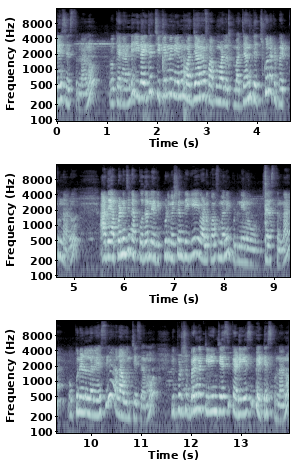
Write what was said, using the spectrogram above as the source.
వేసేస్తున్నాను. ఓకేనండి ఇదైతే చికెన్ నేను మధ్యాహ్నం పాపం వాళ్ళు మధ్యాహ్నం తెచ్చుకొని అక్కడ పెట్టుకున్నారు. అది అప్పటి నుంచి నాకు కుదరలేదు. ఇప్పుడు మిషన్ దిగి వాళ్ళ కోసమని ఇప్పుడు నేను చేస్తున్నా. ఉప్పు నీళ్ళలో వేసి అలా ఉంచేసాము. ఇప్పుడు శుభ్రంగా క్లీన్ చేసి కడిగేసి పెట్టేసుకున్నాను.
